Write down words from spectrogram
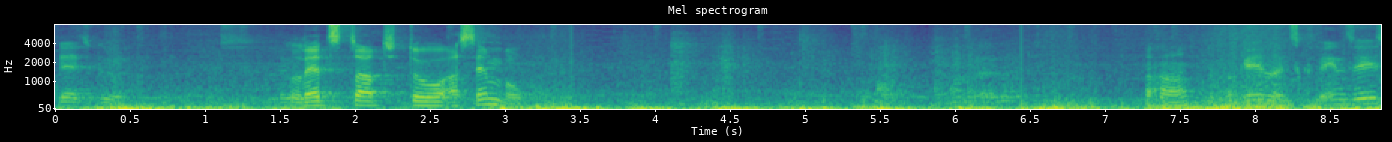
that's good. Let's start to assemble. Okay, let's clean this.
